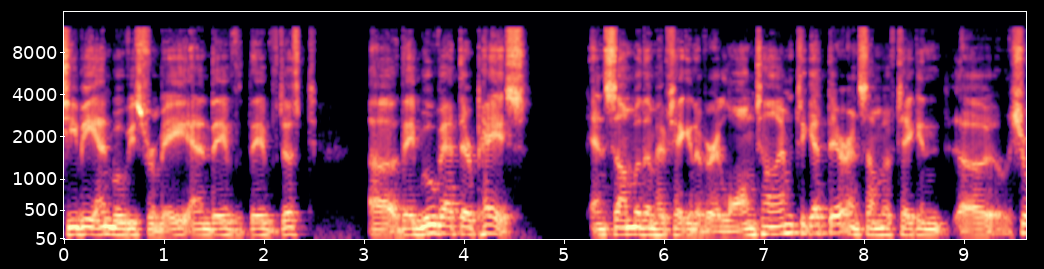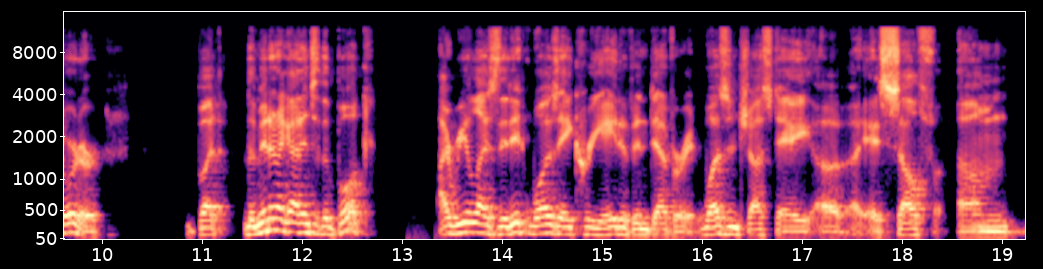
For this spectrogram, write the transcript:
TV and movies for me. And they've they've just uh, they move at their pace. And some of them have taken a very long time to get there, and some have taken uh, shorter. But the minute I got into the book, I realized that it was a creative endeavor. It wasn't just a a, a self um, uh,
